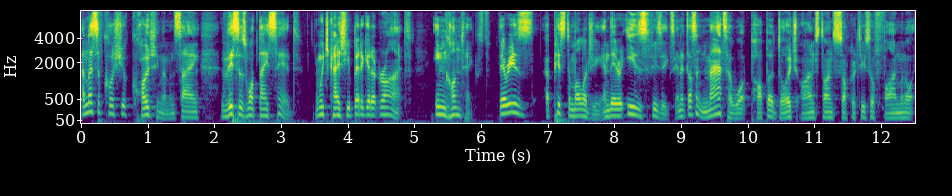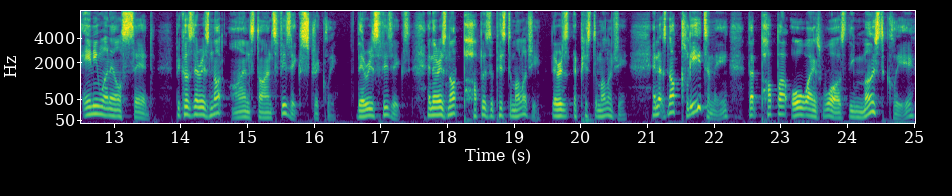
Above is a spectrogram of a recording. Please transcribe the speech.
unless, of course, you're quoting them and saying, this is what they said, in which case you better get it right, in context. There is epistemology and there is physics, and it doesn't matter what Popper, Deutsch, Einstein, Socrates, or Feynman or anyone else said, because there is not Einstein's physics strictly there is physics. And there is not Popper's epistemology. There is epistemology. And it's not clear to me that Popper always was the most clear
